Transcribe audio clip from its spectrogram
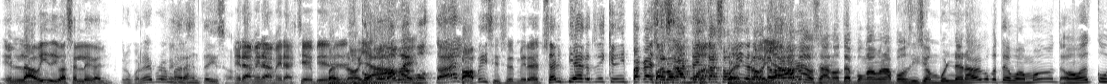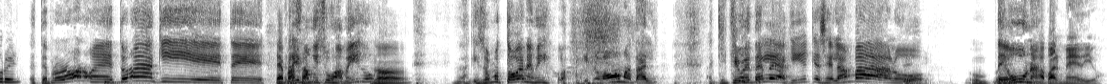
en la vida iba a ser legal. Pero ¿cuál es el problema de la gente de Isabela? Mira, mira, mira. che, bien- Pues no, ¿Cómo vas a apostar? Papi, si se, mira, ese es el viaje que tú tienes que venir para acá, eso Pa' lo San gasté en Juan. gasolina. Pues lo no que te vas a llame, ganar. o sea, no te pongas en una posición vulnerable porque te vamos, te vamos a descubrir. Este programa no es, esto no es aquí, este, Te Raymond pasamos. y sus amigos. No. Aquí somos todos enemigos. Aquí nos vamos a matar. Aquí hay que meterle, aquí es que se lamba a los Un- de una. Va para el medio.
